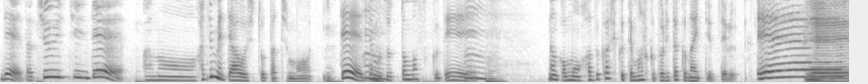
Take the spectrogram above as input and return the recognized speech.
でだ中1で、うん。あのー初めて会う人たちもいて、うん。でもずっとマスクで、うん。うんなんかもう恥ずかしくてマスク取りたくないって言ってる。えへ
